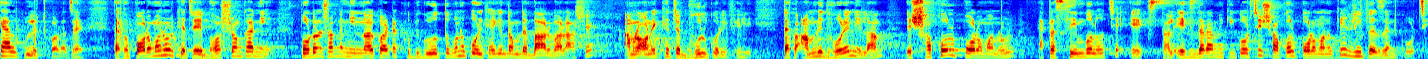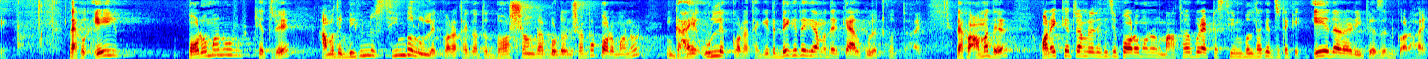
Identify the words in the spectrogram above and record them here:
ক্যালকুলেট করা যায়। দেখো, পরমাণুর ক্ষেত্রে এই ভর সংখ্যা প্রোটন সংখ্যা নির্ণয় করাটা খুবই গুরুত্বপূর্ণ, পরীক্ষায় কিন্তু আমাদের বারবার আসে। আমরা অনেক ক্ষেত্রে ভুল করে ফেলি। দেখো আমি ধরে নিলাম যে সকল পরমাণুর একটা সিম্বল হচ্ছে এক্স তাহলে এক্স দ্বারা আমি কি করছি? সকল পরমাণুকে রিপ্রেজেন্ট করছি। দেখো, এই পরমাণুর ক্ষেত্রে আমাদের বিভিন্ন সিম্বল উল্লেখ করা থাকে, অর্থাৎ ভর সংখ্যা, প্রোটন সংখ্যা, পরমাণুর গায়ে উল্লেখ করা থাকে। এটা দেখে দেখে আমাদের ক্যালকুলেট করতে হয়। দেখো, আমাদের অনেক ক্ষেত্রে আমরা দেখেছি পরমাণুর মাথার উপর একটা সিম্বল থাকে, যেটাকে এ দ্বারা রিপ্রেজেন্ট করা হয়।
